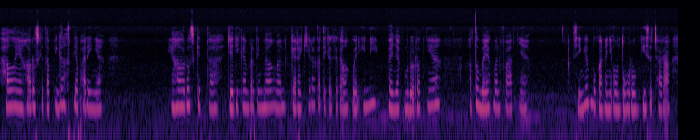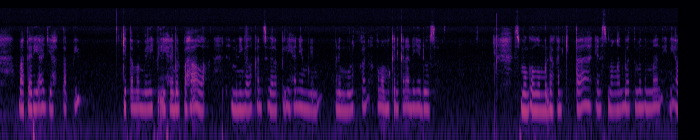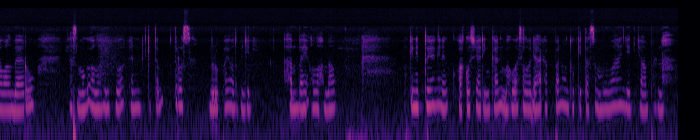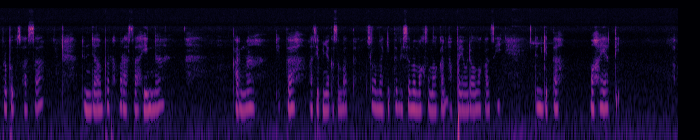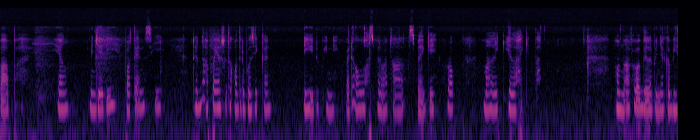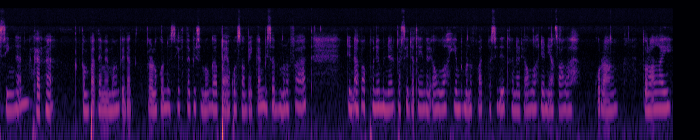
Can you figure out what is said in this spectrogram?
hal yang harus kita pegang setiap harinya yang harus kita jadikan pertimbangan kira-kira ketika kita lakuin ini banyak mudaratnya atau banyak manfaatnya sehingga bukan hanya untung rugi secara materi aja tapi kita memilih pilihan yang berpahala dan meninggalkan segala pilihan yang menimbulkan atau memungkinkan adanya dosa. Semoga Allah mudahkan kita dan semangat buat teman-teman. Ini awal baru yang semoga Allah ridho dan kita terus berupaya untuk menjadi hamba yang Allah mau. Mungkin itu yang ingin aku sharingkan bahwa selalu ada harapan untuk kita semua. Jadi jangan pernah berputus asa dan jangan pernah merasa hina karena kita masih punya kesempatan selama kita bisa memaksimalkan apa yang udah Allah kasih dan kita menghayati apa-apa yang menjadi potensi dan apa yang sudah kontribusikan di hidup ini kepada Allah Subhanahu wa taala sebagai Rob Malik ilah kita. Mohon maaf apabila banyak kebisingan karena tempatnya memang tidak terlalu kondusif tapi semoga apa yang aku sampaikan bisa bermanfaat dan apa pun yang benar pasti datang dari Allah yang bermanfaat pasti datang dari Allah dan yang salah kurang atau lalai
